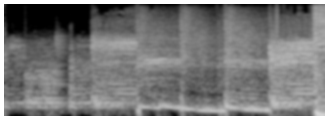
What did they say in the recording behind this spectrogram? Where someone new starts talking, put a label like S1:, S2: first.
S1: You.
